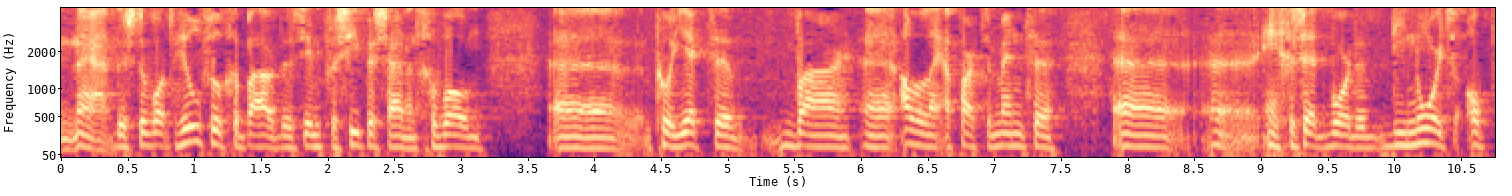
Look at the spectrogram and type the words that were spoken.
nou ja, dus er wordt heel veel gebouwd, dus in principe zijn het gewoon uh, projecten waar allerlei appartementen ingezet worden die nooit op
